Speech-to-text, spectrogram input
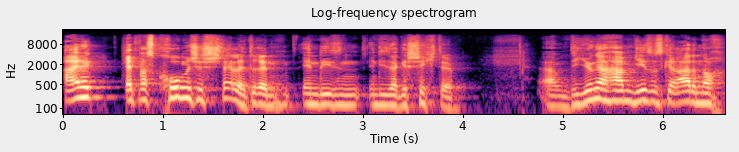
eine etwas komische Stelle drin in, diesen, in dieser Geschichte. Ähm, die Jünger haben Jesus gerade noch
